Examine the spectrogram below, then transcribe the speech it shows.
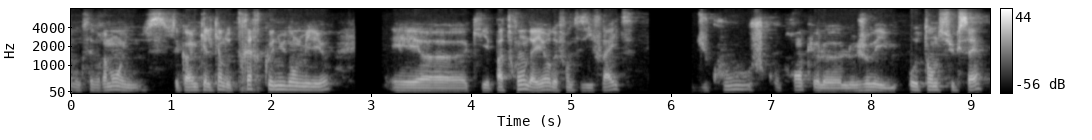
Donc c'est vraiment, une- c'est quand même quelqu'un de très reconnu dans le milieu et euh, qui est patron d'ailleurs de Fantasy Flight. Du coup, je comprends que le, le jeu ait eu autant de succès.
